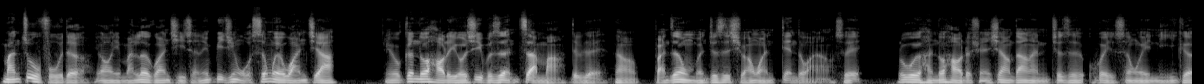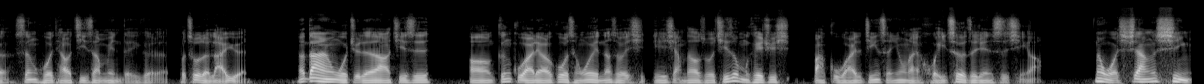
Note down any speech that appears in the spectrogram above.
蛮祝福的，然后也蛮乐观其成，因为毕竟我身为玩家，有更多好的游戏不是很赞嘛，对不对？那反正我们就是喜欢玩电动玩啊，所以如果有很多好的选项，当然就是会成为你一个生活调剂上面的一个不错的来源。那当然，我觉得啊，其实。呃，跟古癌聊的过程，我也那时候也也想到说，其实我们可以去把古癌的精神用来回测这件事情啊。那我相信，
